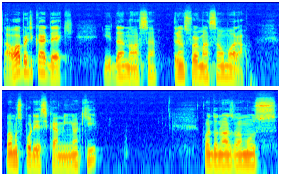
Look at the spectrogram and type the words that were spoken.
da obra de Kardec e da nossa transformação moral. Vamos por esse caminho aqui, quando nós vamos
